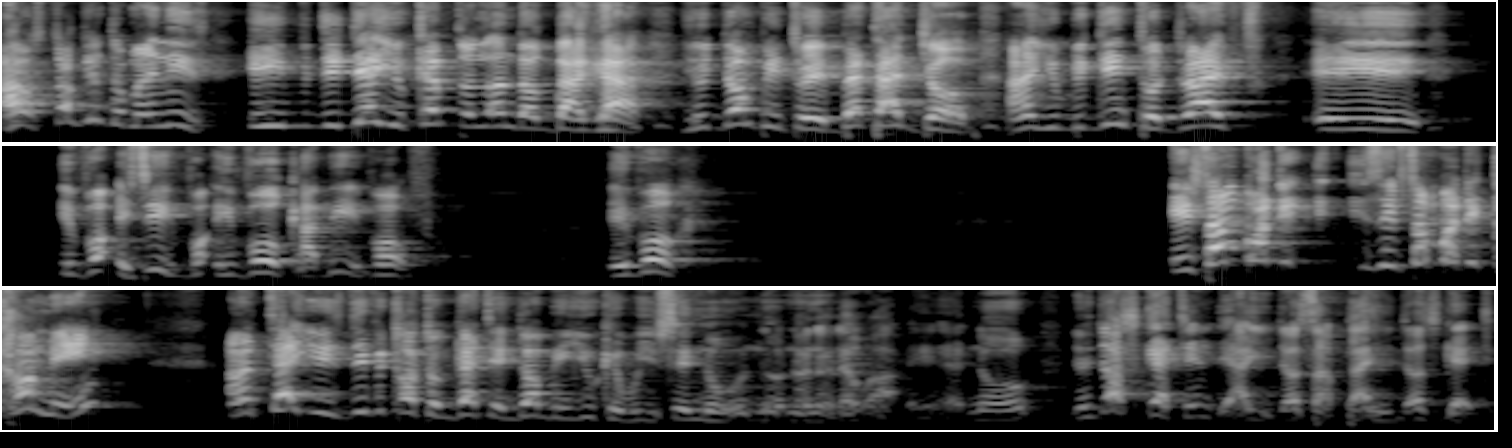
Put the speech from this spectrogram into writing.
I was talking to my niece. If the day you came to London Baga, you jump into a better job and you begin to drive a, is it Evoque, be Evolve. Evoque. If somebody, if somebody coming and tell you it's difficult to get a job in UK, will you say no, no, no, no, no, uh, no? You just get in there, you just apply, you just get it.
